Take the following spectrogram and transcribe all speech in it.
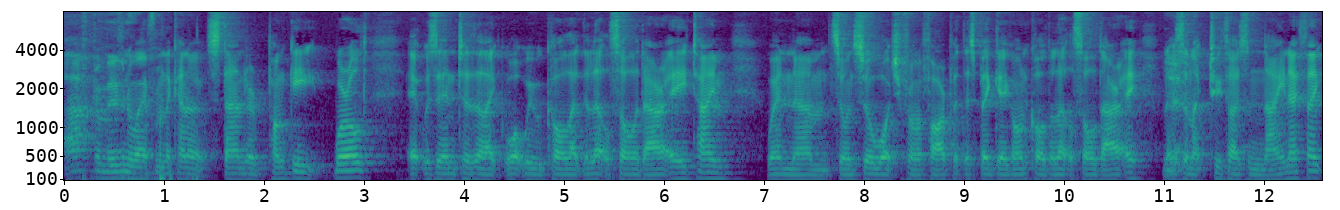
after moving away from the kind of standard punky world, it was into the like what we would call like the little solidarity time when um so and so watching from afar put this big gig on called the little solidarity. And it was in like two thousand nine, I think,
